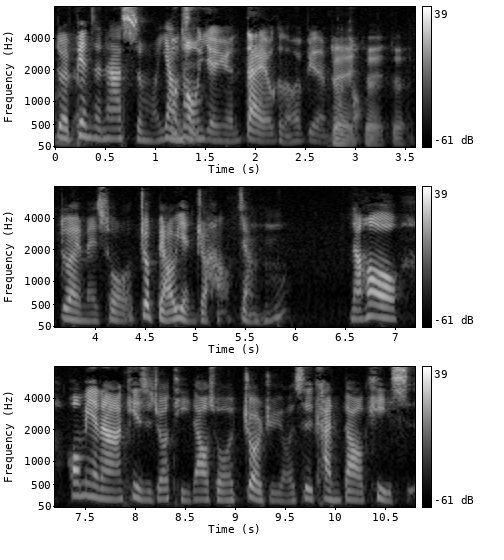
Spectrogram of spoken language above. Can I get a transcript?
对，变成它什么样子？不同演员带有可能会变得不同，对对对，对，没错，就表演就好，这样。然后后面呢、啊、，Keith 就提到说，George 有一次看到 Keith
